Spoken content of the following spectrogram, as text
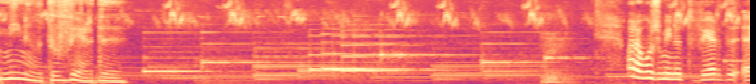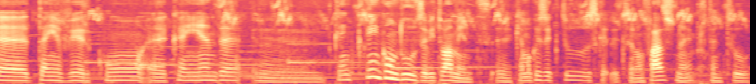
Minuto Verde. Ora, hoje o Minuto Verde eh, tem a ver com eh, quem anda, eh, quem, quem conduz habitualmente, que é uma coisa que tu, que tu não fazes, não é? Portanto,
